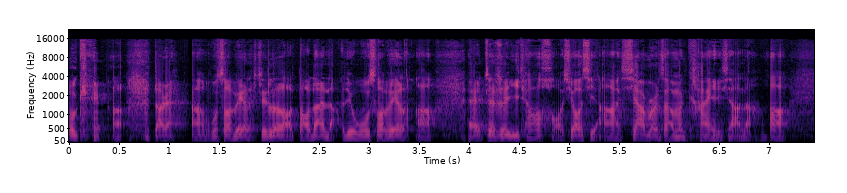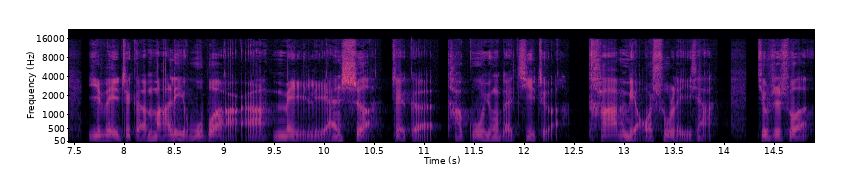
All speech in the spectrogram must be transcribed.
OK 啊，当然啊，无所谓了，谁的导导弹打就无所谓了啊。哎，这是一条好消息啊。下边咱们看一下呢啊。一位这个马里乌波尔啊，美联社这个他雇佣的记者，他描述了一下，就是说，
